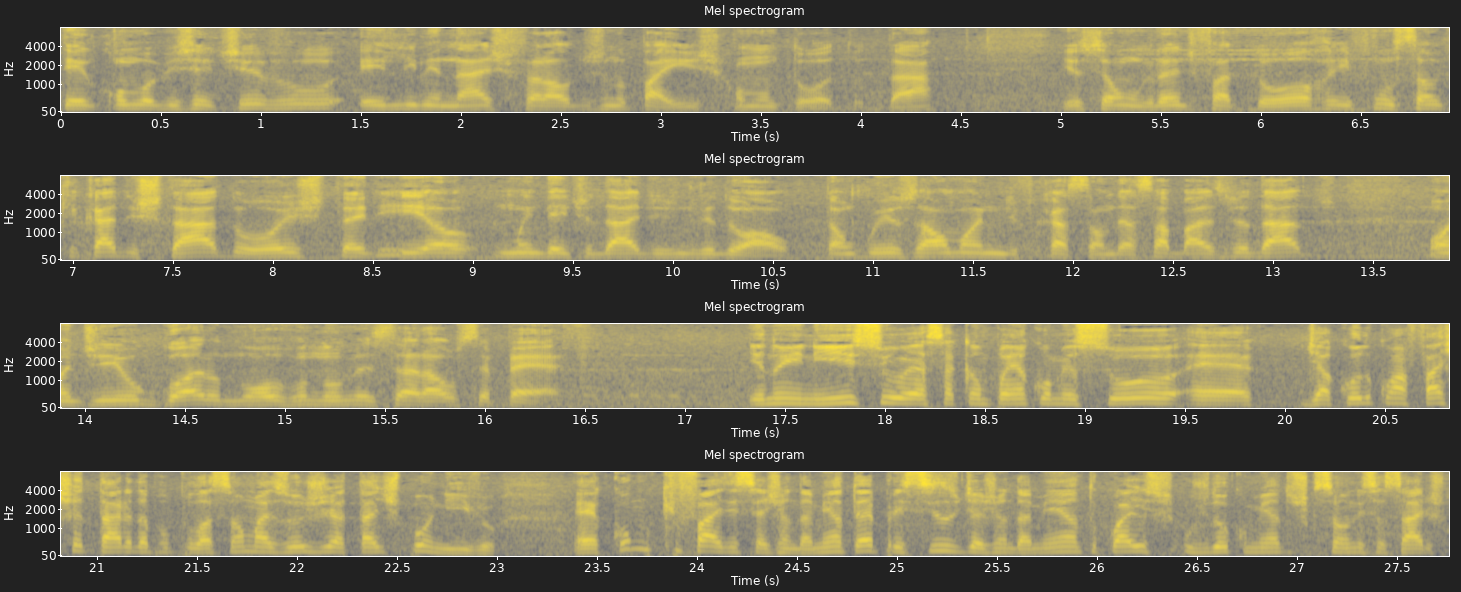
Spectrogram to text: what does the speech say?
tem como objetivo eliminar as fraudes no país como um todo, tá? Isso é um grande fator em função que cada estado hoje teria uma identidade individual. Então, com isso, há uma unificação dessa base de dados, onde agora o novo número será o CPF. E no início essa campanha começou é, de acordo com a faixa etária da população, mas hoje já está disponível. É, como que faz esse agendamento? É preciso de agendamento? Quais os documentos que são necessários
